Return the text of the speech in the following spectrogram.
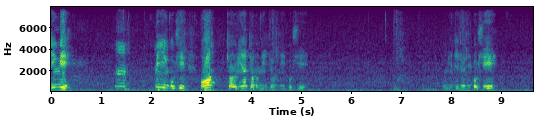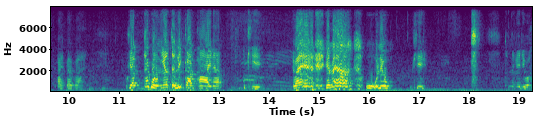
ยิงดิอืมไม่ยิงโอเค อ๋อ จอดตรงนี้นะจอดตรงนี้จอดตรงนี้ โอเค ตรงนี้เดี๋ยวนี้โอเค ไปไปไปโอเค ถ้ากดตรงนี้จะเล่นการพายนะ โอเค เห็นไหมเห็นไหมโอ้โหเร็ว โอเค ไงดีวะ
